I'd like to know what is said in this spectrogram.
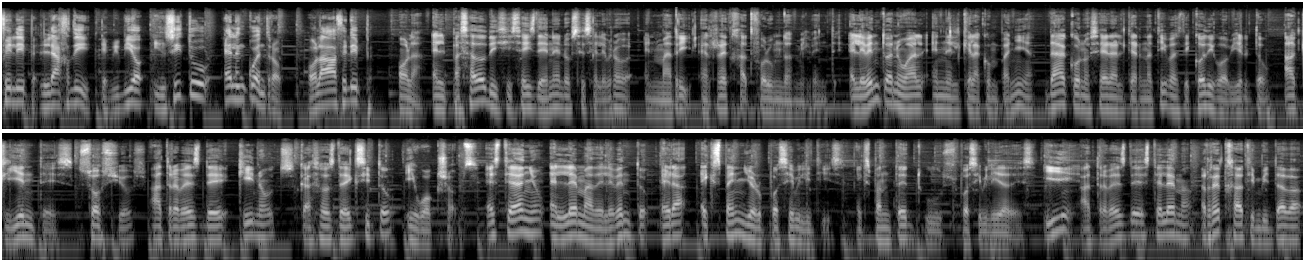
Philippe Lardy, que vivió in situ el encuentro. Hola Philippe. Hola, el pasado 16 de enero se celebró en Madrid el Red Hat Forum 2020, el evento anual en el que la compañía da a conocer alternativas de código abierto a clientes, socios, a través de keynotes, casos de éxito y workshops. Este año el lema del evento era Expand Your Possibilities, expande tus posibilidades. Y a través de este lema, Red Hat invitaba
